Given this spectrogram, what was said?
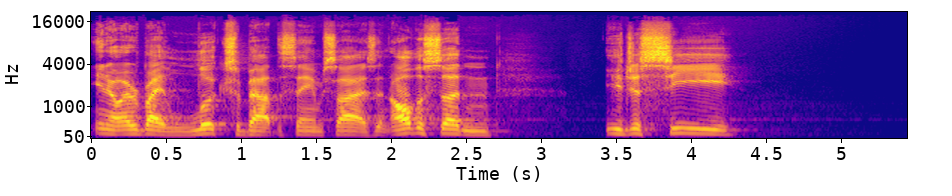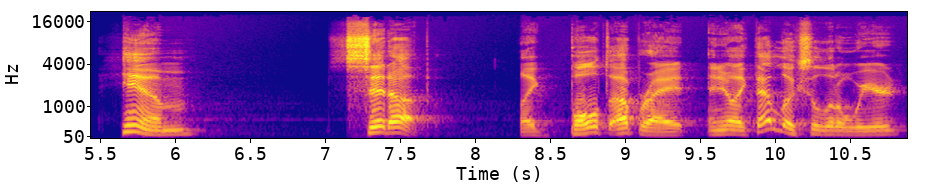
you know, everybody looks about the same size. And all of a sudden you just see him sit up, like bolt upright, and you're like, that looks a little weird.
